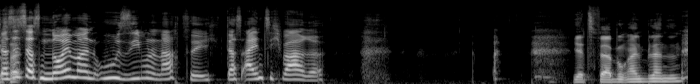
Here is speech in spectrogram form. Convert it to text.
Das, heißt- ist das Neumann U87, das einzig wahre. Jetzt Werbung einblenden.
